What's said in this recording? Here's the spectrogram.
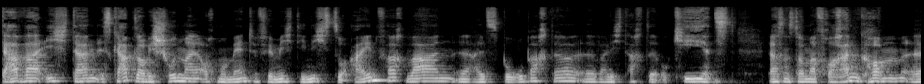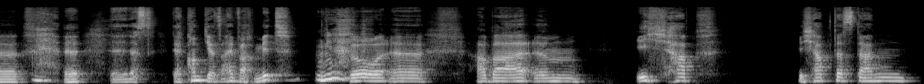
da war ich dann, es gab, glaube ich, schon mal auch Momente für mich, die nicht so einfach waren äh, als Beobachter, äh, weil ich dachte, okay, jetzt lass uns doch mal vorankommen. Äh, äh, äh, das, der kommt jetzt einfach mit. So, äh, aber ähm, ich habe ich hab das dann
